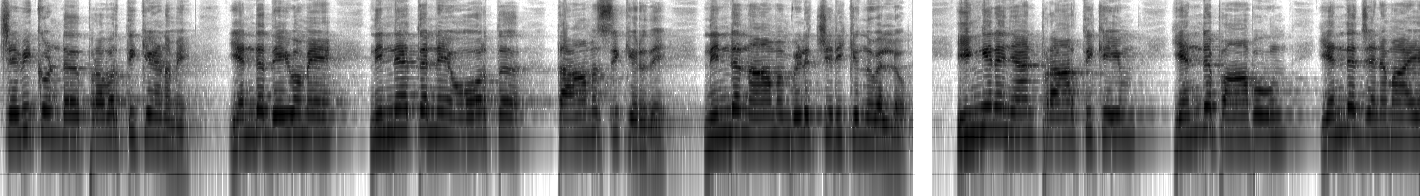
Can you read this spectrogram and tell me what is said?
ചെവിക്കൊണ്ട് പ്രവർത്തിക്കണമേ. എന്റെ ദൈവമേ നിന്നെ തന്നെ ഓർത്ത് താമസിക്കരുതേ. നിന്റെ നാമം വിളിച്ചിരിക്കുന്നുവല്ലോ. ഇങ്ങനെ ഞാൻ പ്രാർത്ഥിക്കുകയും എന്റെ പാപവും എന്റെ ജനമായ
